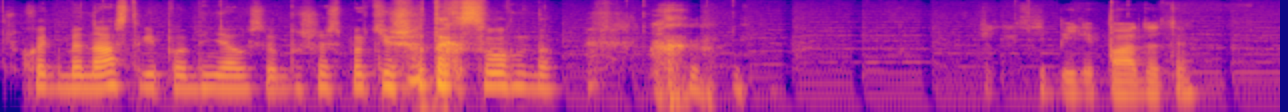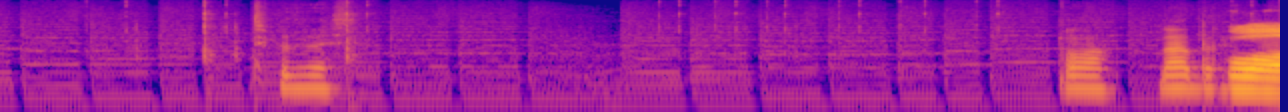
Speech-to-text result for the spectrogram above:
Щоб Хоч би настрій помінявся, бо щось поки що так сумно. Білі падати. Ти подивись. О, добре. О!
